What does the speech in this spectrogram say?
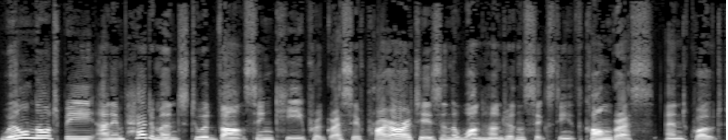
will not be an impediment to advancing key progressive priorities in the 116th Congress, end quote.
